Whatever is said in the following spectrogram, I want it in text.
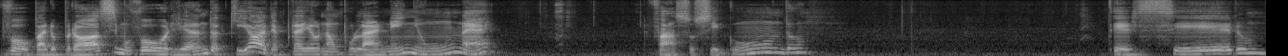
Vou para o próximo, vou olhando aqui, olha, para eu não pular nenhum, né? faço o segundo, terceiro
